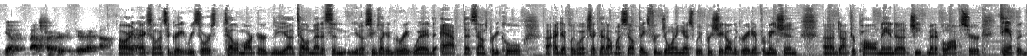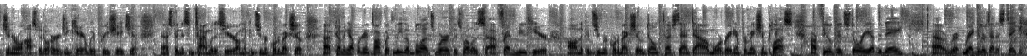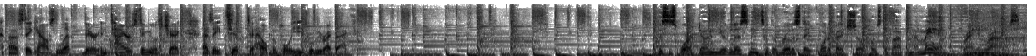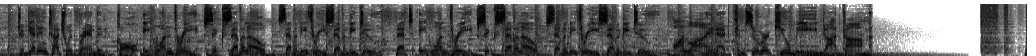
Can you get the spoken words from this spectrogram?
Yep, fasttrackurgentcare.com. All right, excellent. That's a great resource. Telemark or the uh, telemedicine, you know, seems like a great way. The app that sounds pretty cool. Uh, I definitely want to check that out myself. Thanks for joining us. We appreciate all the great information. Uh, Dr. Paul Nanda, Chief Medical Officer, Tampa General Hospital Urgent Care. We appreciate you uh, spending some time with us here on the Consumer Quarterback Show. Uh, coming up, we're going to talk with Lela Bloodsworth as well as uh, Fred Muth here on the Consumer Quarterback Show. Don't touch that dial. More great information. Plus, our feel good story of the day. Re- regulars at a steak uh, steakhouse left their entire stimulus check as a tip to help employees. We'll be right back. This is Work Done, and you're listening to the Real Estate Quarterback Show hosted by my man, Brandon Rhymes. To get in touch with Brandon, call 813 670 7372. That's 813 670 7372. Online at consumerqb.com.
